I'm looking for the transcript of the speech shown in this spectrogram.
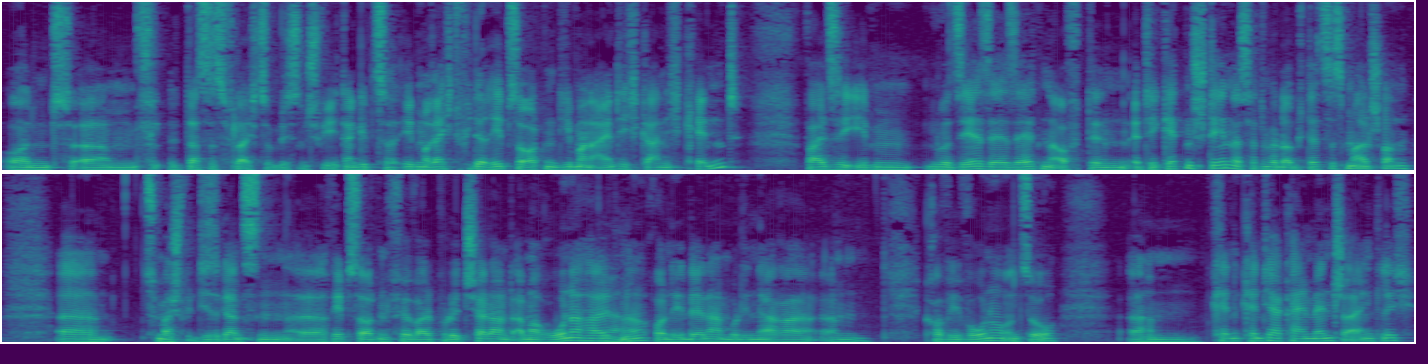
Und ähm, das ist vielleicht so ein bisschen schwierig. Dann gibt's eben recht viele Rebsorten, die man eigentlich gar nicht kennt, weil sie eben nur sehr, sehr selten auf den Etiketten stehen. Das hatten wir, glaube ich, letztes Mal schon. Äh, zum Beispiel diese ganzen äh, Rebsorten für Valpolicella und Amarone halt, ja. ne? Rondinella, Molinara, ähm, Corvivone und so. Ähm, kennt, kennt ja kein Mensch eigentlich.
